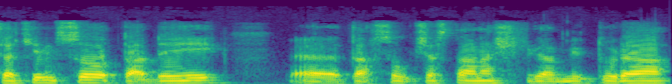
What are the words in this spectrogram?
zatímco tady eh, ta současná naše garnitura,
